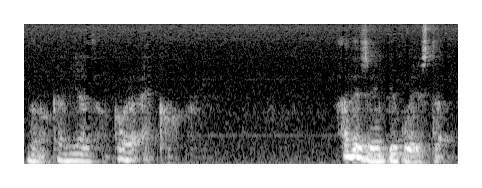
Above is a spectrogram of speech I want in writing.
non ho cambiato ancora, ecco. Ad esempio questa.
